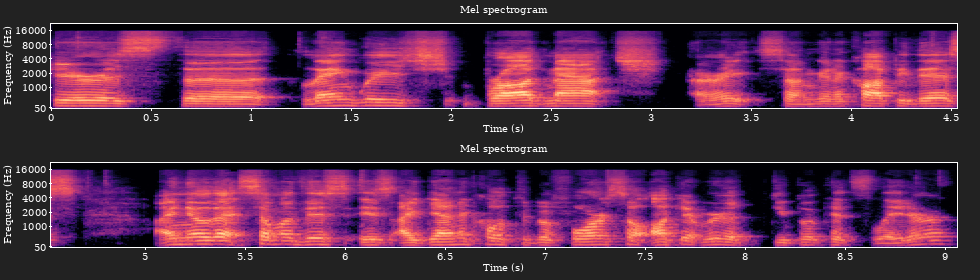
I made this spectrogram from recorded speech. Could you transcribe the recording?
here is the language broad match. All right, so I'm going to copy this. I know that some of this is identical to before, so I'll get rid of duplicates later.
